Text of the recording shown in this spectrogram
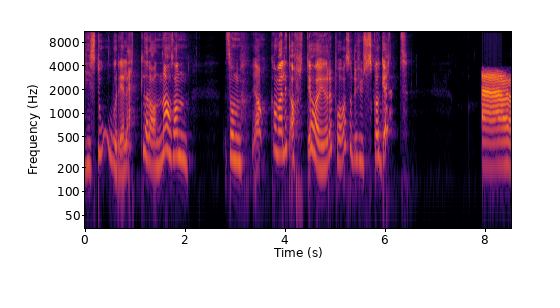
historie eller et eller annet sånn som ja, kan være litt artig å høre på, så du husker godt? Eh,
